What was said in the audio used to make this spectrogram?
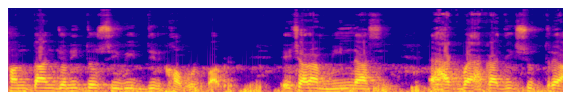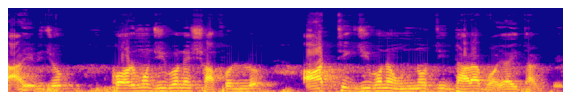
সন্তানজনিত শ্রীবৃদ্ধির খবর পাবে। এছাড়া মীন রাশি, এক বা একাধিক সূত্রে আয়ের যোগ, কর্মজীবনে সাফল্য, আর্থিক জীবনে উন্নতির ধারা বজায় থাকবে।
